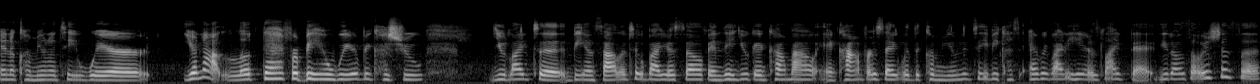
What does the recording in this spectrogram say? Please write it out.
in a, community where you're not looked at for being weird because you you like to be in solitude by yourself and then you can come out and conversate with the community because everybody here is like that you know? So it's just a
